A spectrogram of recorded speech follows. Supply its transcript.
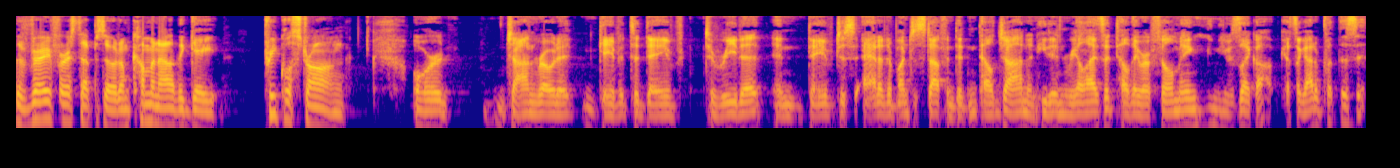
The very first episode, I'm coming out of the gate, prequel strong. Or Jon wrote it, gave it to Dave to read it, and Dave just added a bunch of stuff and didn't tell Jon, and he didn't realize it till they were filming, and he was like, "Oh, guess I got to put this in."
